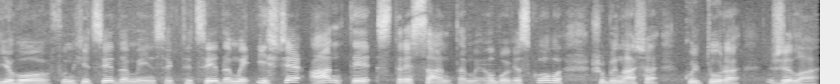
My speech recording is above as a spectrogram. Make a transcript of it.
його фунгіцидами, інсектицидами і ще антистресантами обов'язково, щоб наша культура жила.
